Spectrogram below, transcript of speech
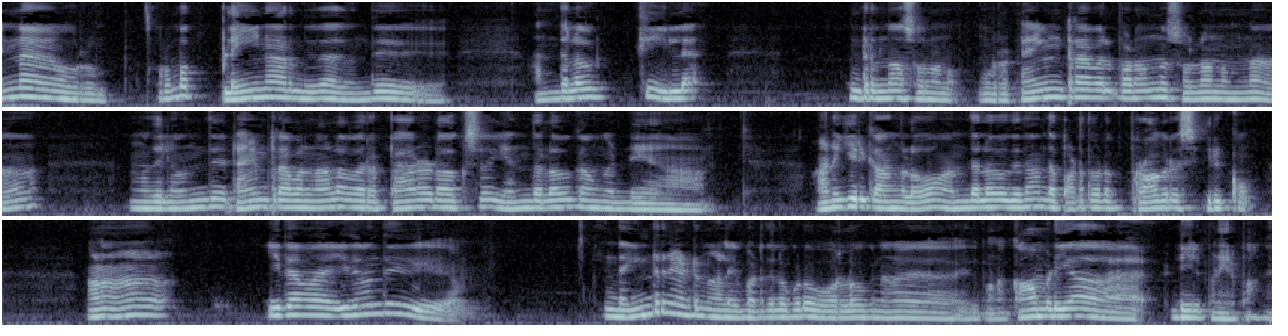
என்ன ஒரு ரொம்ப பிளெயினாக இருந்தது அது வந்து அந்தளவுக்கு இல்லைன்றது தான் சொல்லணும். ஒரு டைம் ட்ராவல் படம்னு சொல்லணும்னா அதில் வந்து டைம் ட்ராவல்னால் வர பேரடாக்ஸை எந்த அளவுக்கு அவங்க அணுகியிருக்காங்களோ அந்தளவுக்கு தான் அந்த படத்தோட ப்ராக்ரஸ் இருக்கும். ஆனால் இதை இது வந்து இந்த இன்டர்நெட் நாளை படத்தில் கூட ஓரளவுக்கு நல்லா இது பண்ண காமெடியாக டீல் பண்ணியிருப்பாங்க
